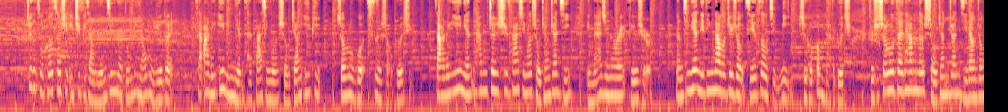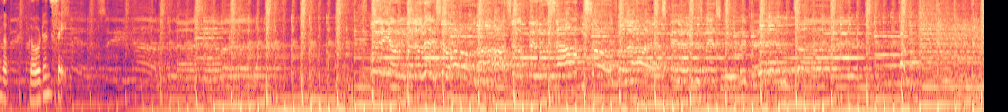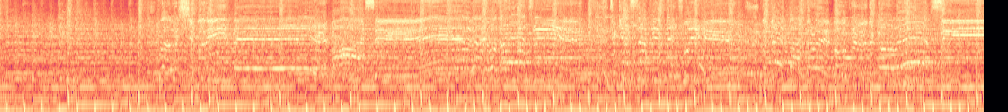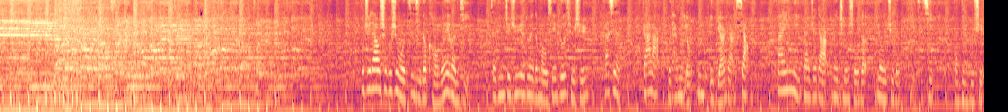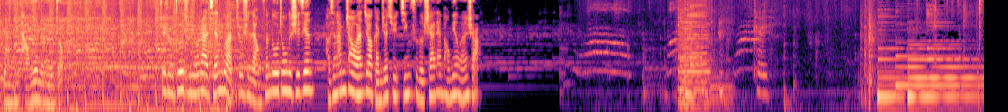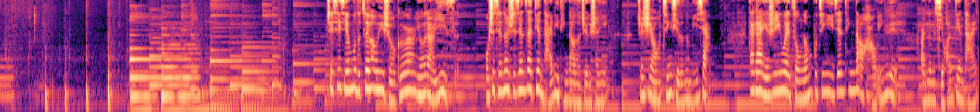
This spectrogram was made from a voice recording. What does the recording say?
这个组合算是一支比较年轻的独立摇滚乐队，在2010年才发行了首张 EP，收录过四首歌曲。在2011年，他们正式发行了首张专辑《Imaginary Future》。那么今天你听到的这首节奏紧密、适合蹦跶的歌曲，就是收录在他们的首张专辑当中的《Golden Sea》。道是不是我自己的口味问题，在听这支乐队的某些歌曲时，发现 Gala 和他们有那么一点点像，发音里带着点未成熟的幼稚的痞子气，但并不是让人讨厌的那一种。这首歌曲有点简短，就是两分多钟的时间，好像他们唱完就要赶着去金色的沙滩旁边玩耍。这期节目的最后一首歌有点意思，我是前段时间在电台里听到的这个声音，真是让我惊喜了那么一下。大概也是因为总能不经意间听到好音乐，而那么喜欢电台，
